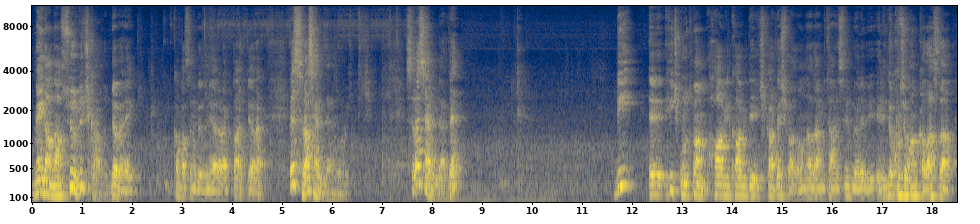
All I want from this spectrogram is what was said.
meydandan sürdü çıkardı. Döverek, kafasını gözünü yararak, taşlayarak ve sıra servilere doğru gittik. Sıra servilerde bir e, hiç unutmam Habil Kabil diye iki kardeş vardı. Onlardan bir tanesinin böyle bir elinde kocaman kalasla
